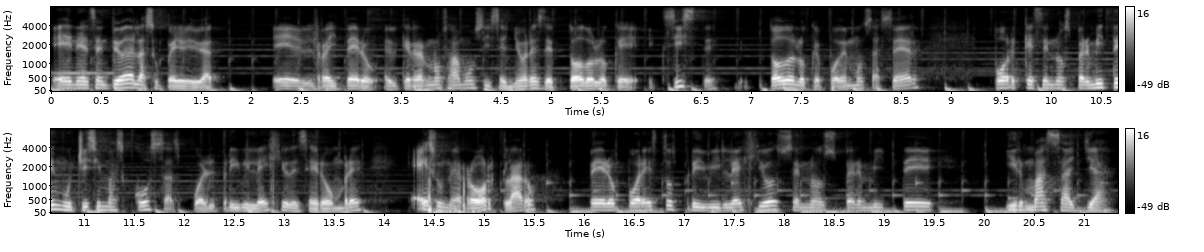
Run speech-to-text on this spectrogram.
en el sentido de la superioridad. El reitero, el querernos amos y señores de todo lo que existe, de todo lo que podemos hacer, porque se nos permiten muchísimas cosas por el privilegio de ser hombre. Es un error, claro, pero por estos privilegios se nos permite ir más allá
